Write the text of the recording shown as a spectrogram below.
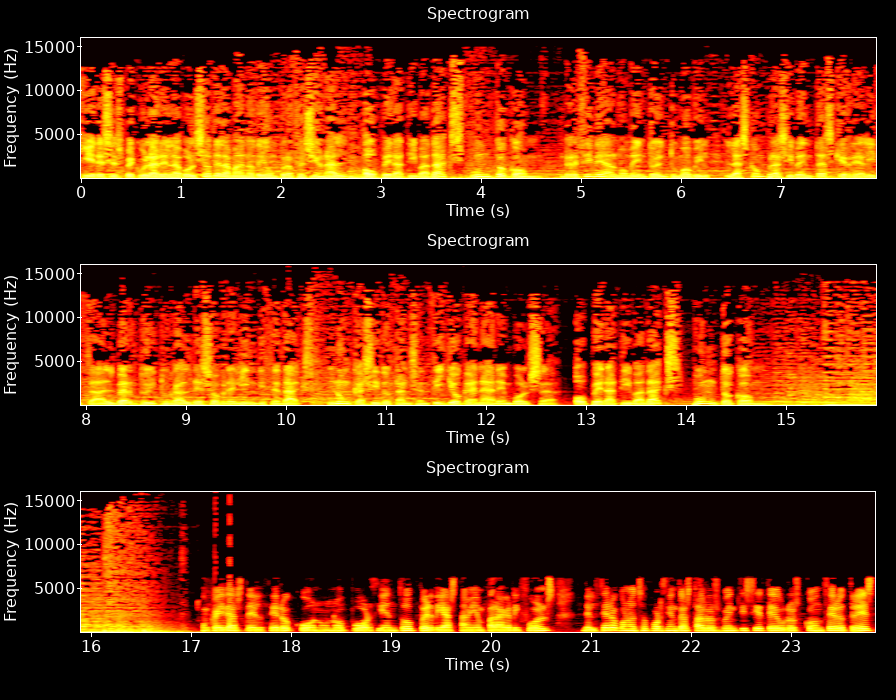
¿Quieres especular en la bolsa de la mano de un profesional? Operativadax.com. Recibe al momento en tu móvil las compras y ventas que realiza Alberto Iturralde sobre el índice DAX. Nunca ha sido tan sencillo ganar en bolsa. Operativadax.com con caídas del 0,1%, pérdidas también para Grifols del 0,8% hasta los 27 euros con 0,3,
